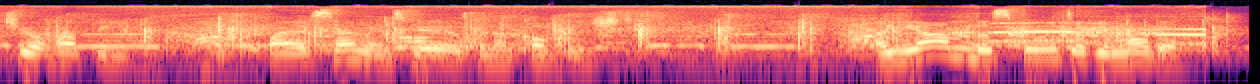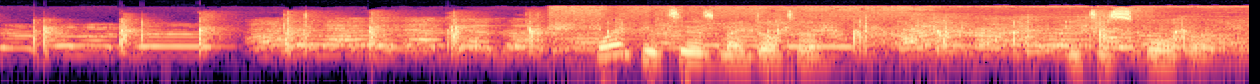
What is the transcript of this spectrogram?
That you're happy, my assignment here has been accomplished. I am the spirit of your mother. Wipe your tears, my daughter. It is over.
